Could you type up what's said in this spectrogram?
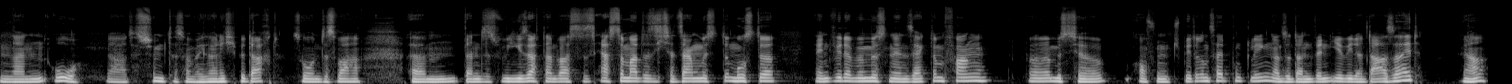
Und dann, oh, ja, das stimmt, das haben wir gar nicht bedacht. So, und das war ähm, dann, das, wie gesagt, dann war es das erste Mal, dass ich dann sagen müsste, musste, entweder wir müssen den Sektempfang, äh, müsst ihr auf einen späteren Zeitpunkt legen, also dann, wenn ihr wieder da seid, ja,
